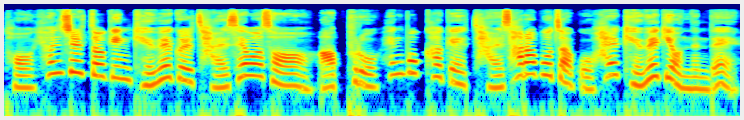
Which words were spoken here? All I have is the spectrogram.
더 현실적인 계획을 잘 세워서 앞으로 행복하게 잘 살아보자고 할 계획이었는데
